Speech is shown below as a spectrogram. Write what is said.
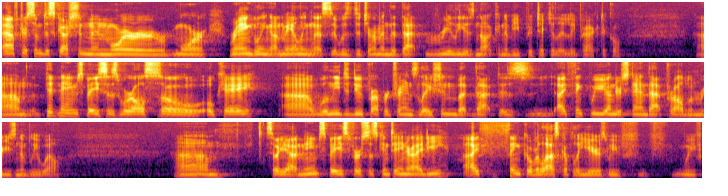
after some discussion and more, more wrangling on mailing lists, it was determined that that really is not going to be particularly practical. Um, PID namespaces were also okay. Uh, we'll need to do proper translation, but that is, I think we understand that problem reasonably well. Um, so yeah, namespace versus container ID. I think over the last couple of years we've, we've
